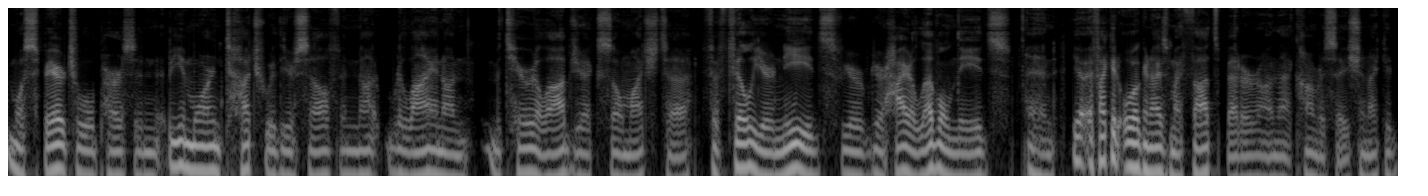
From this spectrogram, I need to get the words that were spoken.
more spiritual person, being more in touch with yourself, and not relying on material objects so much to fulfill your needs, your your higher level needs. And yeah, you know, if I could organize my thoughts better on that conversation, I could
